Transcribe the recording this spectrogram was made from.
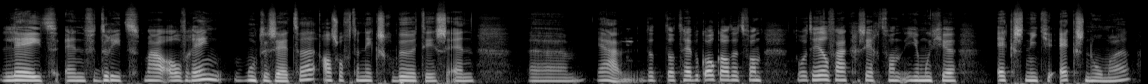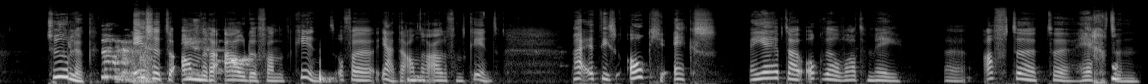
leed en verdriet maar overheen moeten zetten, alsof er niks gebeurd is. En uh, ja, dat, dat heb ik ook altijd van. Er wordt heel vaak gezegd van je moet je ex niet je ex noemen. Tuurlijk is het de andere ouder van het kind. Of uh, ja, de andere ouder van het kind. Maar het is ook je ex. En jij hebt daar ook wel wat mee uh, af te, te hechten.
